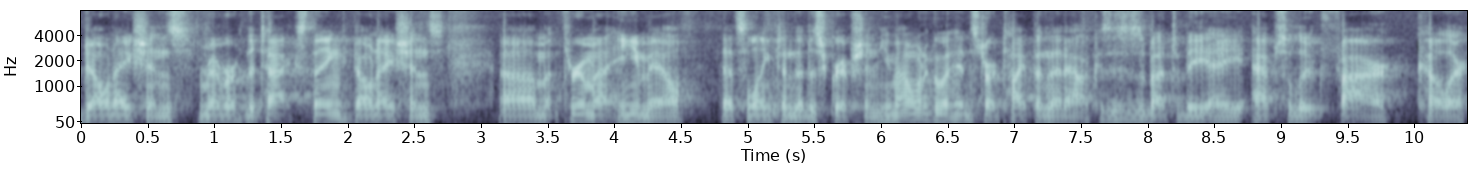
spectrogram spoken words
donations. Remember the tax thing, donations, um, through my email. That's linked in the description. You might want to go ahead and start typing that out because this is about to be a absolute fire color.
